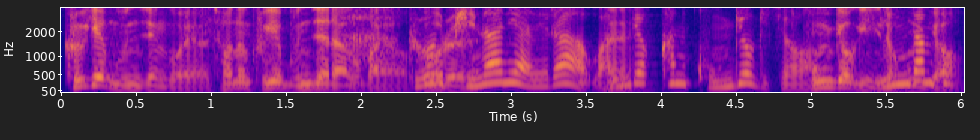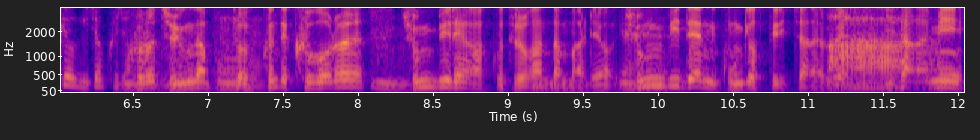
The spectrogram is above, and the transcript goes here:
그게 문제인 거예요. 저는 그게 문제라고 봐요. 그건 그거를 네. 비난이 아니라 완벽한 공격이죠. 공격이죠. 융단 공격. 폭격이죠. 그 정도. 그렇죠. 융단 폭격. 근데 그거를 음. 준비를 해갖고 들어간단 말이에요. 예. 준비된 공격들 있잖아요. 왜? 아. 이 사람이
